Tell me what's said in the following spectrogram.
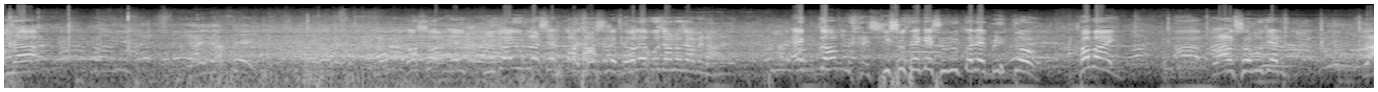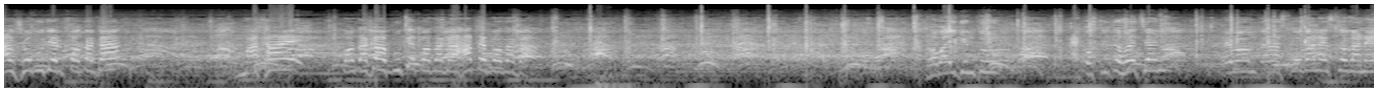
আমরা দর্শক এই উল্লাসের কথা আসলে বলে বোঝানো যাবে না। একদম শিশু থেকে শুরু করে বৃদ্ধ, সবাই লাল সবুজের লাল সবুজের পতাকা, মাথায় পতাকা, বুকে পতাকা, হাতে পতাকা। সবাই কিন্তু একত্রিত হয়েছেন এবং তারা স্লোগানে স্লোগানে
